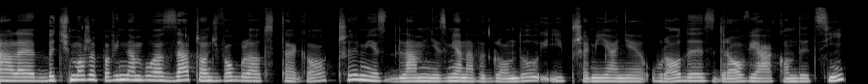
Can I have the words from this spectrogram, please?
ale być może powinnam była zacząć w ogóle od tego, czym jest dla mnie zmiana wyglądu i przemijanie urody, zdrowia, kondycji,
